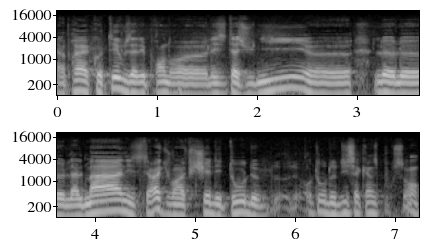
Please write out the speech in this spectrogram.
Et après, à côté, vous allez prendre les États-Unis, l'Allemagne, etc., qui vont afficher des taux de, autour de 10 à 15%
